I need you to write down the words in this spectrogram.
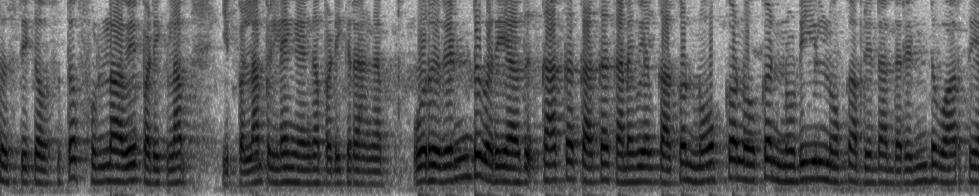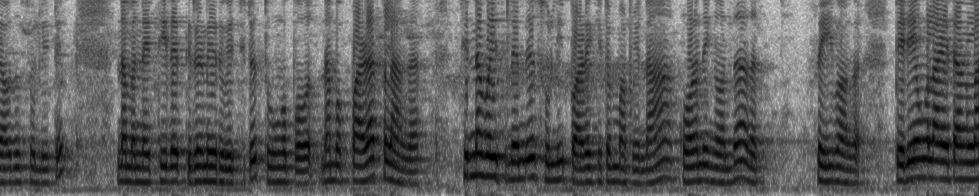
சஷ்டி கவசத்தை ஃபுல்லாகவே படிக்கலாம். இப்போ இப்போல்லாம் பிள்ளைங்க எங்கே படிக்கிறாங்க? ஒரு ரெண்டு வரியாவது காக்க காக்க கனவியல் காக்க நோக்க நோக்க நொடியில் நோக்க அப்படின்ற அந்த ரெண்டு வார்த்தையாவது சொல்லிவிட்டு நம்ம நெத்தியில் திருநீர் வச்சுட்டு தூங்க போகும் நம்ம பழக்கலாங்க. சின்ன வயசுலேருந்தே சொல்லி பழக்கிட்டோம் அப்படின்னா குழந்தைங்க வந்து அதை செய்வாங்க. பெரியவங்களாகிட்டாங்களா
